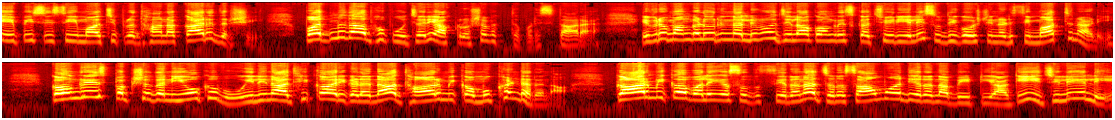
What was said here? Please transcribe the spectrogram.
ಕೆಪಿಸಿಸಿ ಮಾಜಿ ಪ್ರಧಾನ ಕಾರ್ಯದರ್ಶಿ ಪದ್ಮನಾಭ ಪೂಜಾರಿ ಆಕ್ರೋಶ ವ್ಯಕ್ತಪಡಿಸಿದ್ದಾರೆ. ಇವರು ಮಂಗಳೂರಿನಲ್ಲಿರುವ ಜಿಲ್ಲಾ ಕಾಂಗ್ರೆಸ್ ಕಚೇರಿಯಲ್ಲಿ ಸುದ್ದಿಗೋಷ್ಠಿ ನಡೆಸಿ ಮಾತನಾಡಿ, ಕಾಂಗ್ರೆಸ್ ಪಕ್ಷದ ನಿಯೋಗವು ಇಲ್ಲಿನ ಅಧಿಕಾರಿಗಳನ್ನ, ಧಾರ್ಮಿಕ ಮುಖಂಡರನ್ನ, ಕಾರ್ಮಿಕ ವಲಯ ಸದಸ್ಯರನ್ನ, ಜನಸಾಮಾನ್ಯರನ್ನ ಭೇಟಿಯಾಗಿ ಜಿಲ್ಲೆಯಲ್ಲಿ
